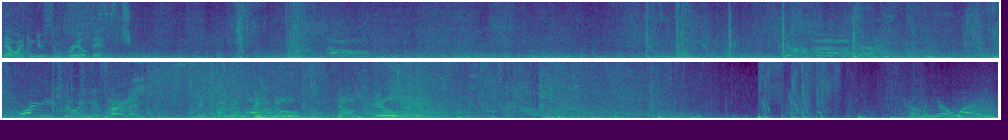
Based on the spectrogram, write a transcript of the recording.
now I can do some real damage. Why are you doing this, Herman? Because if I don't, they'll kill me! Coming your way.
